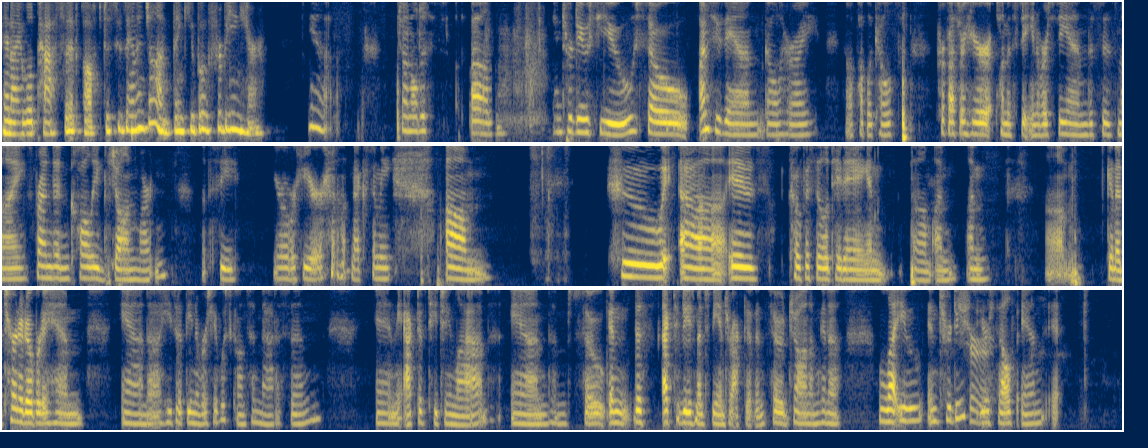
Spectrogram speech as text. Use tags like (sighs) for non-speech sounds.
And I will pass it off to Suzanne and John. Thank you both for being here. Yeah. John, I'll just um, introduce you. So I'm Suzanne Gallagher. I'm a public health professor here at Plymouth State University, and this is my friend and colleague, John Martin. Let's see, you're over here (laughs) next to me, um, who uh, is co-facilitating, and um, I'm, I'm um, gonna turn it over to him, and uh, he's at the University of Wisconsin-Madison in the active teaching lab. And um, so, and this activity is meant to be interactive. And so, John, I'm going to let you introduce Sure. yourself and it,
